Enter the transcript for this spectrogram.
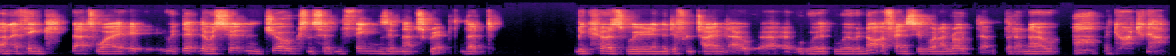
and I think that's why it, there were certain jokes and certain things in that script that, because we're in a different time now, uh, were, were not offensive when I wrote them, but are now, oh my god, you can't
